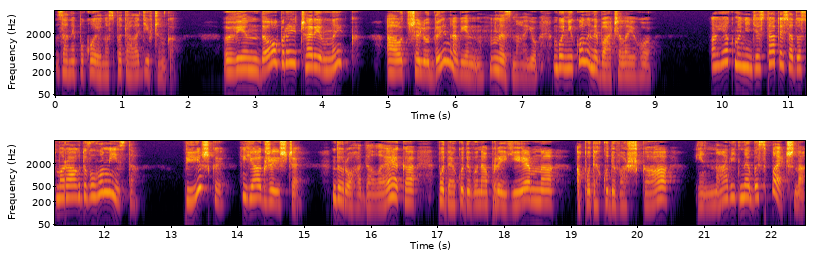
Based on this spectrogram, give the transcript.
занепокоєно спитала дівчинка. Він добрий чарівник, а от чи людина він не знаю, бо ніколи не бачила його. А як мені дістатися до смарагдового міста? Пішки? Як же іще? Дорога далека, подекуди вона приємна, а подекуди важка і навіть небезпечна.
